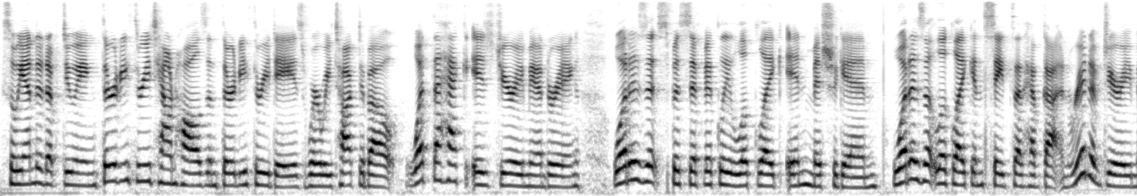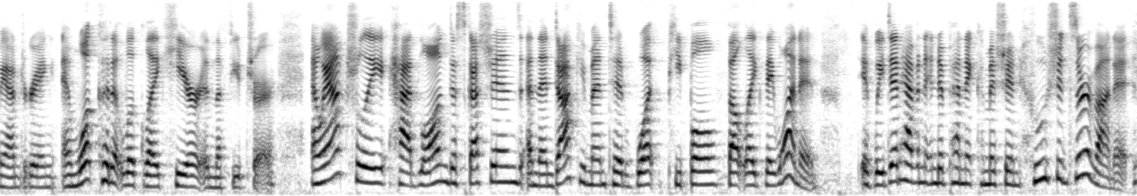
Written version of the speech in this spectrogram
So we ended up doing 33 town halls in 33 days where we talked about what the heck is gerrymandering what does it specifically look like in michigan what does it look like in states that have gotten rid of gerrymandering and what could it look like here in the future. And we actually had long discussions and then documented what people people felt like they wanted if we did have an independent commission, who should serve on it?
